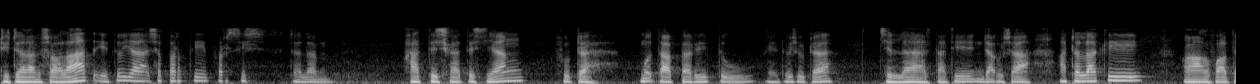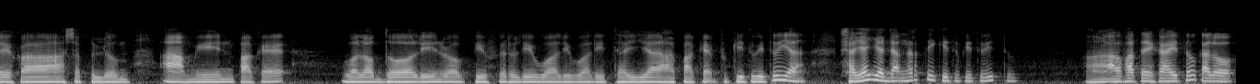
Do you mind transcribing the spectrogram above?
di dalam sholat itu ya seperti persis dalam hadis-hadis yang sudah muktabar itu itu sudah jelas tadi tidak usah ada lagi al-fatihah sebelum amin pakai waladolin robbi firli wali walidaya pakai begitu itu ya saya ya tidak ngerti gitu-gitu itu. Nah, al-fatihah itu kalau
